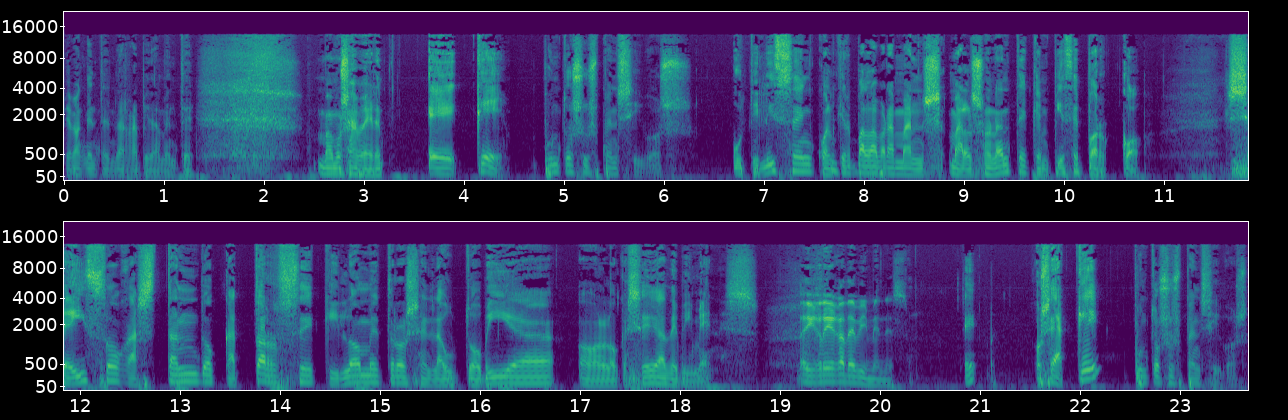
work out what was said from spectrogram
me van a entender rápidamente. Vamos a ver, eh, ¿qué puntos suspensivos utilicen cualquier palabra malsonante que empiece por co? Se hizo gastando 14 kilómetros en la autovía o lo que sea de Vimenes. La Y de Vimenes. ¿Eh? O sea, ¿qué puntos suspensivos.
